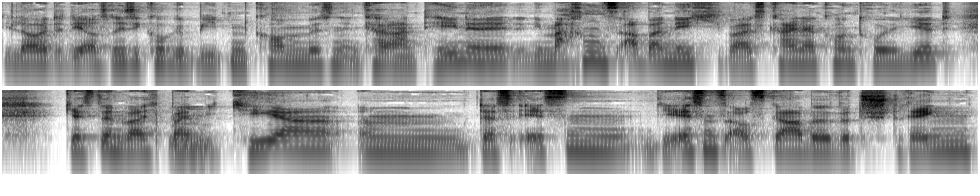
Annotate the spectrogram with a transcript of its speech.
Die Leute, die aus Risikogebieten kommen, müssen in Quarantäne. Die machen es aber nicht, weil es keiner kontrolliert. Gestern war ich mhm. beim Ikea. Ähm, das Essen, die Essensausgabe wird streng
